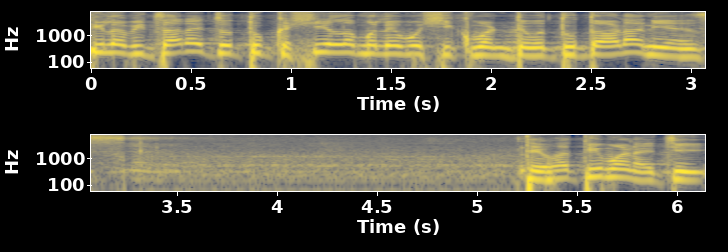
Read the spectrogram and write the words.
तिला विचारायचो तू कशीला मला व शिकवण तेव्हा? तू तर अडाणी आहेस. तेव्हा ती म्हणायची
